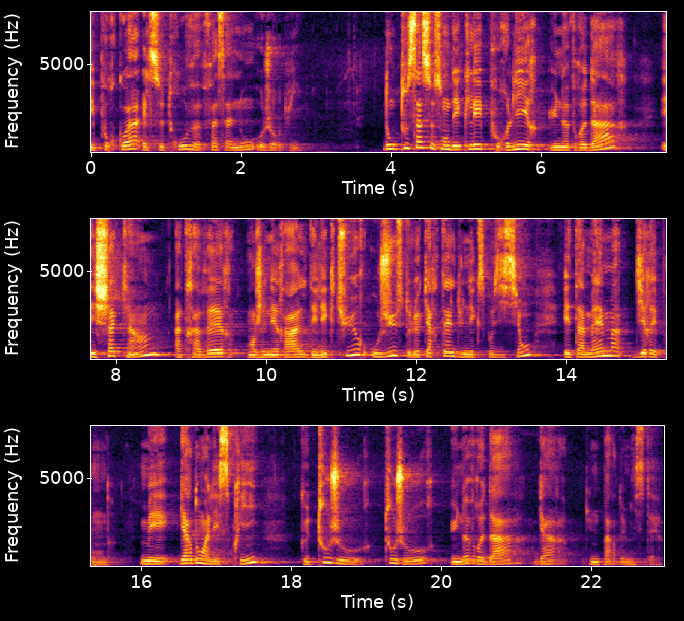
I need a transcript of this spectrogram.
et pourquoi elle se trouve face à nous aujourd'hui. Donc tout ça, ce sont des clés pour lire une œuvre d'art et chacun, à travers en général des lectures ou juste le cartel d'une exposition, est à même d'y répondre. Mais gardons à l'esprit que toujours, toujours, une œuvre d'art garde une part de mystère.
